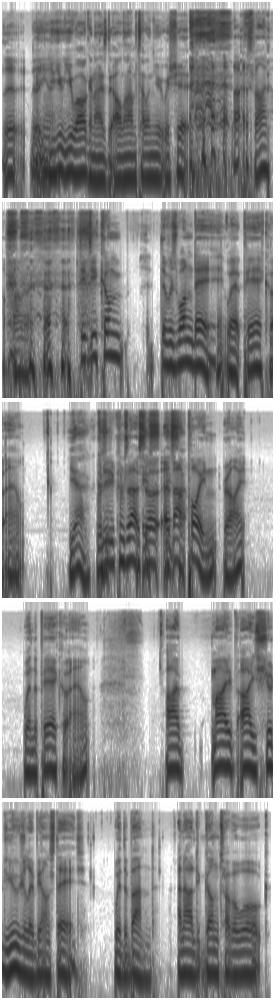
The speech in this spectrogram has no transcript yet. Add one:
The, the, you, you know, you you organised it all, and I'm telling you it was shit. That's fine. I'm fine. Did you come? There was one day where PA cut out. yeah, did you come to that? So it's- at it's that, that- point, right, when the PA cut out, I my I should usually be on stage with the band, and I'd gone to have a walk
